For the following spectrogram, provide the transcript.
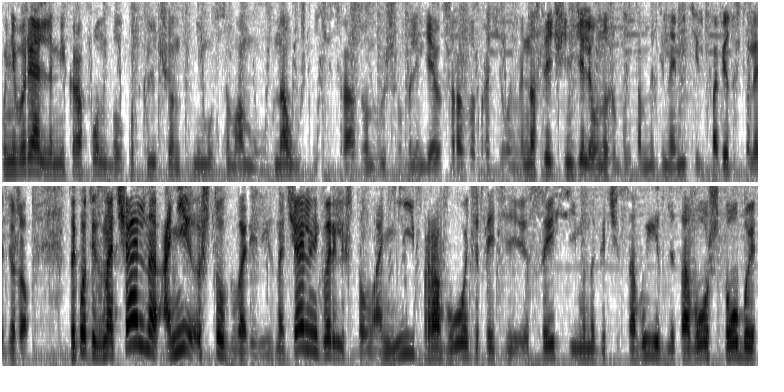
у него реально микрофон был подключен к нему самому в наушники сразу. Он вышел, блин, я его сразу обратил. На следующей неделе он уже был там на динамите или победу, что ли, одержал. Так вот, изначально они что говорили? Изначально они говорили, что они проводят эти сессии многочасовые для того, чтобы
